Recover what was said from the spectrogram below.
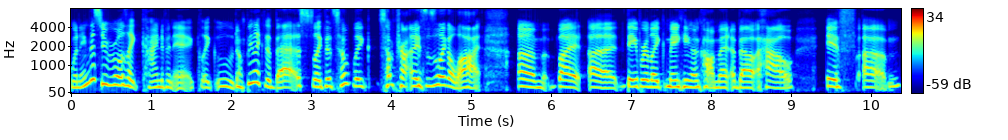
winning the Super Bowl is like kind of an ick. Like, ooh, don't be like the best. Like that's so like stop trying. This is like a lot. Um, but uh, they were like making a comment about how if um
